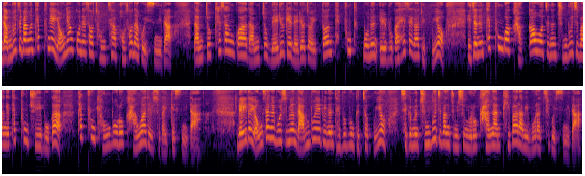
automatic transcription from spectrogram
남부지방은 태풍의 영향권에서 점차 벗어나고 있습니다. 남쪽 해상과 남쪽 내륙에 내려져 있던 태풍특보는 일부가 해제가 됐고요. 이제는 태풍과 가까워지는 중부지방의 태풍주의보가 태풍경보로 강화될 수가 있겠습니다. 레이더 영상을 보시면 남부의 비는 대부분 그쳤고요. 지금은 중부지방 중심으로 강한 비바람이 몰아치고 있습니다.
